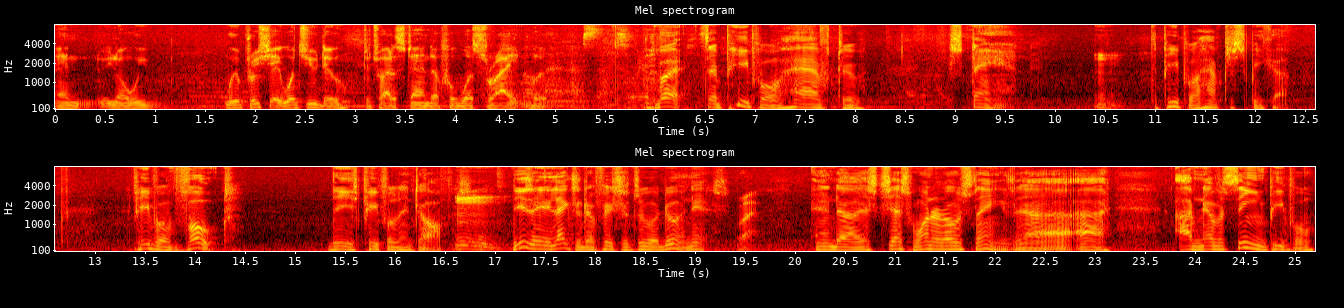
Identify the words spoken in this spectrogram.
and you know we we appreciate what you do to try to stand up for what's right. But But the people have to stand. The people have to speak up. The people vote these people into office. These are elected officials who are doing this. Right. And uh, it's just one of those things. Uh, I, I've never seen people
